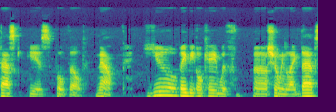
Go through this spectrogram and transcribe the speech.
task is fulfilled. Now, you may be okay with uh, showing like that,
